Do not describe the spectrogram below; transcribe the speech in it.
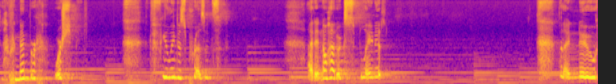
And I remember worshiping and feeling His presence. I didn't know how to explain it. But I knew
